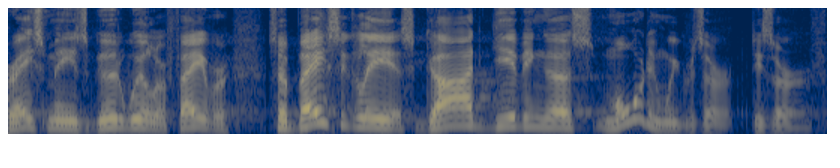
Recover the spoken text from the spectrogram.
Grace means goodwill or favor. So basically, it's God giving us more than we deserve.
